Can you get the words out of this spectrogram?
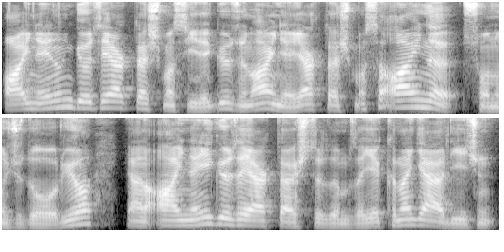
Aynanın göze yaklaşması ile gözün aynaya yaklaşması aynı sonucu doğuruyor. Yani aynayı göze yaklaştırdığımızda yakına geldiği için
